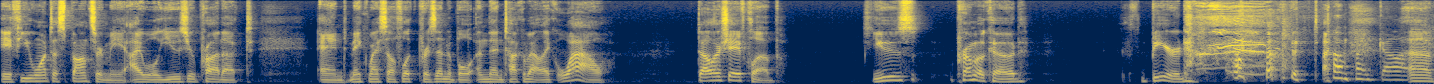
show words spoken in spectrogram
If you want to sponsor me, I will use your product and make myself look presentable, and then talk about like, "Wow, Dollar Shave Club, use promo code beard." Oh my god. Um,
